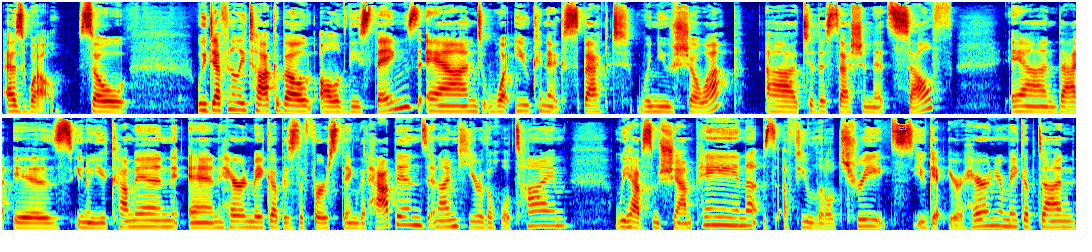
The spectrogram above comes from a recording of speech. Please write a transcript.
as well. So we definitely talk about all of these things and what you can expect when you show up uh, to the session itself. And that is, you know, you come in and hair and makeup is the first thing that happens, and I'm here the whole time. We have some champagne, a few little treats. You get your hair and your makeup done,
